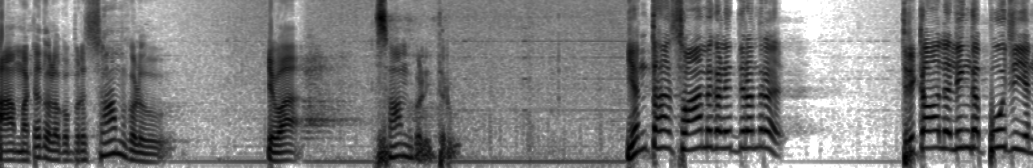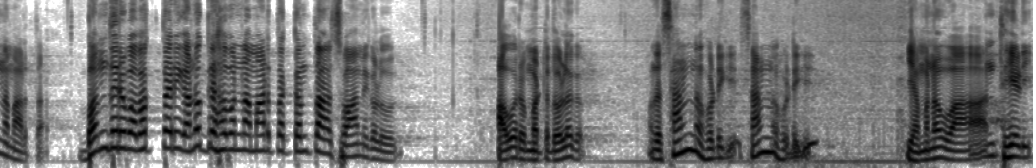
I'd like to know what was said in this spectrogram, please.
ಆ ಮಠದೊಳಗೊಬ್ಬರು ಸ್ವಾಮಿಗಳು ಇವ ಸ್ವಾಮಿಗಳಿದ್ದರು. ಎಂತಹ ಸ್ವಾಮಿಗಳಿದ್ದರಂದ್ರೆ ತ್ರಿಕಾಲ ಲಿಂಗ ಪೂಜೆಯನ್ನು ಮಾಡ್ತಾ, ಬಂದಿರುವ ಭಕ್ತರಿಗೆ ಅನುಗ್ರಹವನ್ನು ಮಾಡ್ತಕ್ಕಂಥ ಸ್ವಾಮಿಗಳು. ಅವರ ಮಠದೊಳಗೆ ಒಂದು ಸಣ್ಣ ಹುಡುಗಿ ಸಣ್ಣ ಹುಡುಗಿ, ಯಮನವ್ವ ಅಂತ ಹೇಳಿ,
